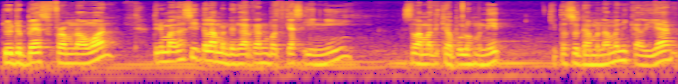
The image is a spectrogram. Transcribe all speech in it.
Do the best from now on. Terima kasih telah mendengarkan podcast ini selama 30 menit. Kita sudah menemani kalian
